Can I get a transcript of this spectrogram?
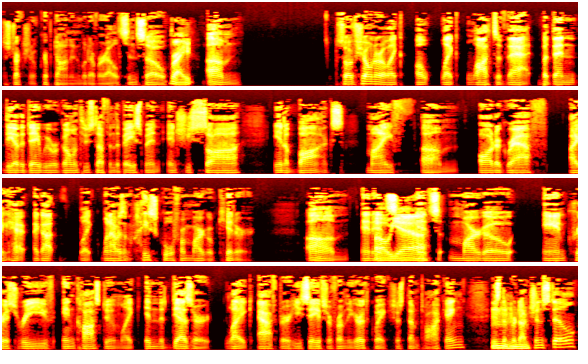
destruction of Krypton and whatever else, and so Right. um, so I've shown her like a, like lots of that. But then the other day we were going through stuff in the basement, and she saw in a box my um autograph I had I got like when I was in high school from Margot Kidder. Um, and it's, Oh, yeah. it's Margot and Chris Reeve in costume, like in the desert, like after he saves her from the earthquake. Just them talking. It's the Mhm. production still,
